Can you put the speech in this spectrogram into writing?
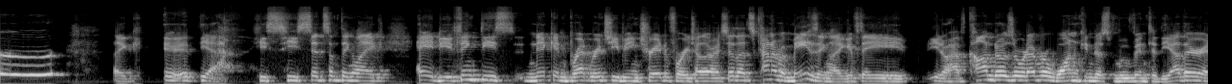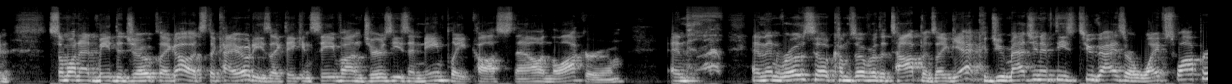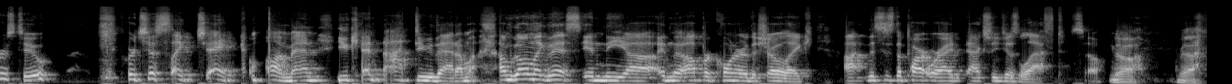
Like, it, yeah, he he said something like, "Hey, do you think these Nick and Brett Ritchie being traded for each other?" I said that's kind of amazing. Like, if they you know have condos or whatever, one can just move into the other. And someone had made the joke like, "Oh, it's the Coyotes. Like they can save on jerseys and nameplate costs now in the locker room." And and then Rosehill comes over the top and is like, "Yeah, could you imagine if these two guys are wife swappers too?" We're just like Jay, come on, man, you cannot do that. I'm I'm going like this in the uh, in the upper corner of the show. Like uh, this is the part where I actually just left. So no, yeah,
